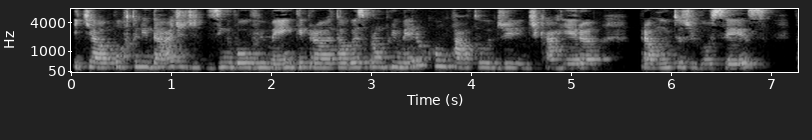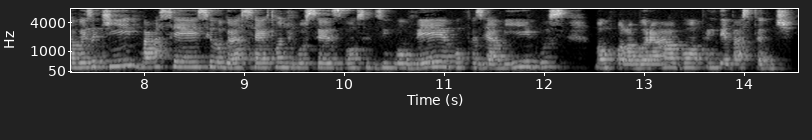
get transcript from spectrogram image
e que a oportunidade de desenvolvimento e para talvez para um primeiro contato de, de carreira para muitos de vocês, talvez aqui vá ser esse lugar certo onde vocês vão se desenvolver, vão fazer amigos, vão colaborar, vão aprender bastante.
